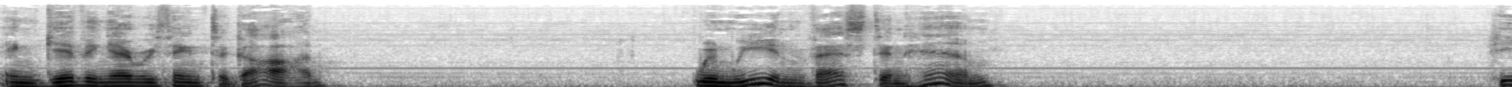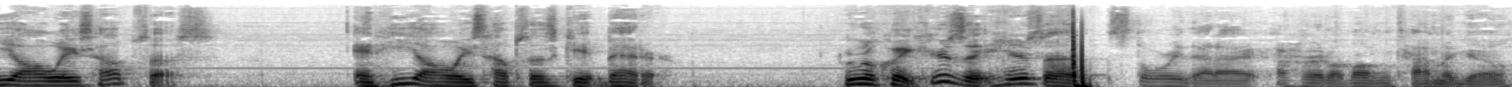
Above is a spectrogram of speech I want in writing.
and giving everything to God, when we invest in Him, He always helps us. And He always helps us get better. Real quick, here's a here's a story that I, I heard a long time ago.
